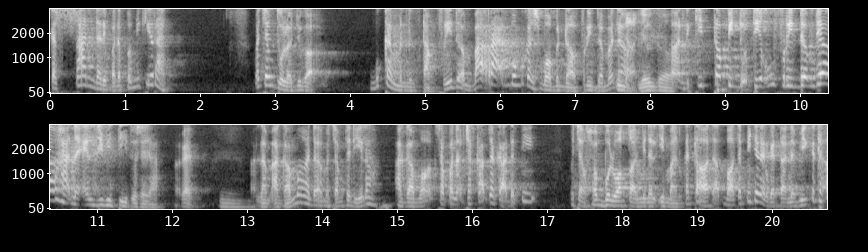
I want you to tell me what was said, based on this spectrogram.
kesan daripada pemikiran. Macam itulah juga bukan menentang freedom. Barat pun bukan semua benda freedom ada. Tak juga. Ha, kita pinduk tiru freedom dia hanya LGBT itu saja. Kan? Hmm. Dalam agama ada macam tadi lah. Agama siapa nak cakap cakap tapi macam hubbul watan minal iman. Kata tak apa tapi jangan kata Nabi kata.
